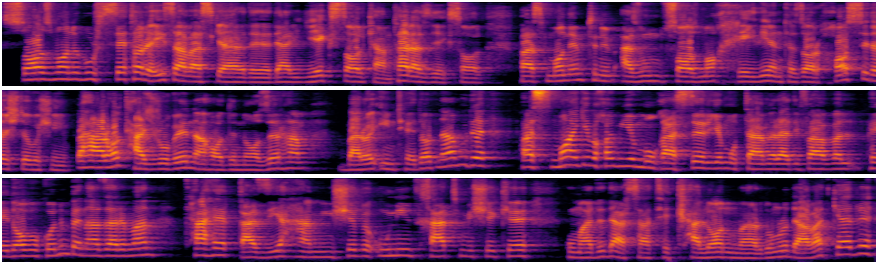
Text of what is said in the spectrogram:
سازمان بورس سه تا رئیس عوض کرده در یک سال کمتر از یک سال. پس ما نمی‌تونیم از اون سازمان خیلی انتظار خاصی داشته باشیم. به هر حال تجربه نهاد ناظر هم برای این تعداد نبوده. پس ما اگه بخوایم یه مقصر یه متهم ردیف اول پیدا بکنیم به نظر من ته قضیه همیشه به اونی ختم میشه که اومده در سطح کلان مردم رو دعوت کرده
